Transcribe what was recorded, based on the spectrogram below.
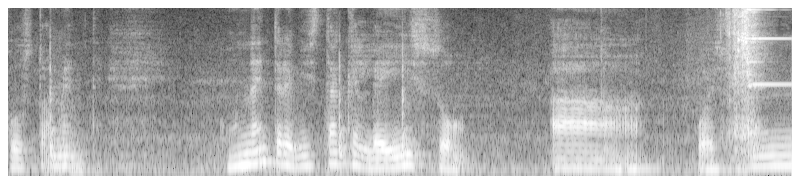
Justamente. Una entrevista que le hizo a, pues, un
